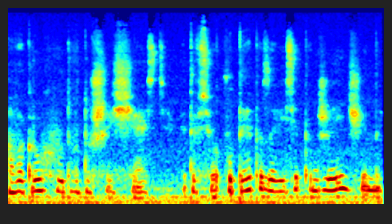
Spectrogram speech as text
а вокруг вот в душе счастье. Это все, вот это зависит от женщины.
